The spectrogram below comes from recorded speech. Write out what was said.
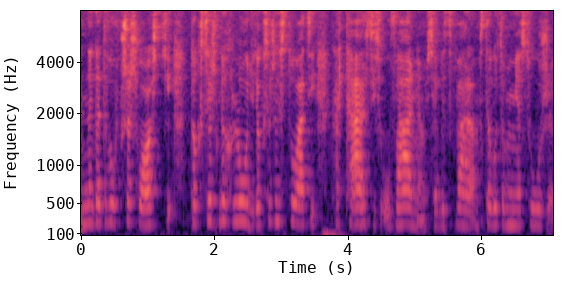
negatywów przeszłości, toksycznych ludzi, toksycznych sytuacji, katarzis, uwalniam się, wyzwalam z tego, co mi nie służy,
